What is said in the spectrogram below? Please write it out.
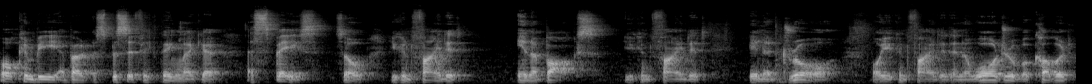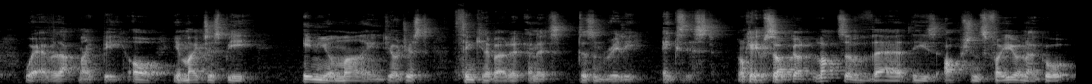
Or can be about a specific thing like a, a space. So you can find it in a box, you can find it in a drawer, or you can find it in a wardrobe or cupboard, wherever that might be. Or you might just be in your mind, you're just thinking about it and it doesn't really exist. Okay, so I've got lots of uh, these options for you, and I'll go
